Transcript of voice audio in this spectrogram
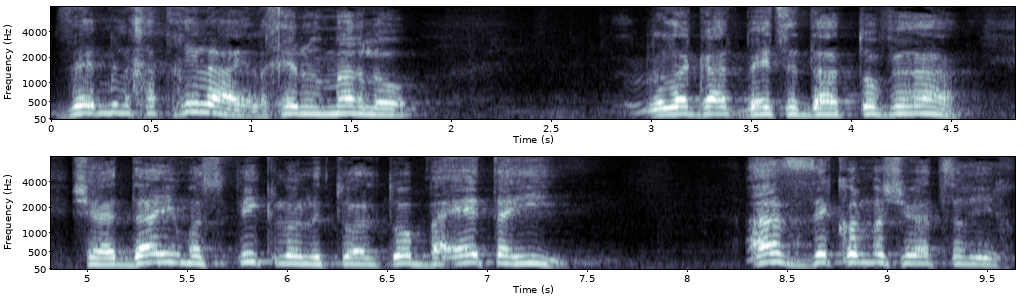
זה מלכתחילה היה, לכן הוא אמר לו, לא לגעת בעץ הדעת טוב ורע, שעדיין מספיק לו לתועלתו בעת ההיא. אז זה כל מה שהוא היה צריך.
